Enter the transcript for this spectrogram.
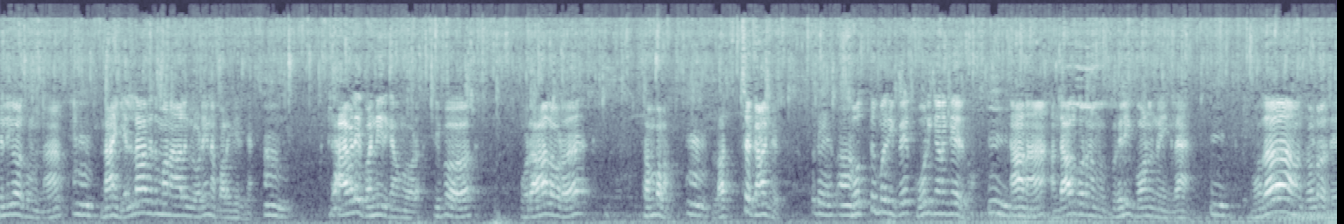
தெளிவா சொல்லணும்னா. நான் எல்லா விதமான ஆளுங்களோடயும் நான் பழகியிருக்கேன். டிராவலே பண்ணியிருக்கேன் அவங்களோட. இப்போ ஒரு ஆளோட சம்பளம். லட்சக்கணக்கு. சொத்து மதிப்பே கோடிக்கணக்கே. இருக்கும். ஆனா அந்த ஆள் கூட நம்ம வெளியே போனோம்னு வைங்களேன். முத அவன் சொல்றது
